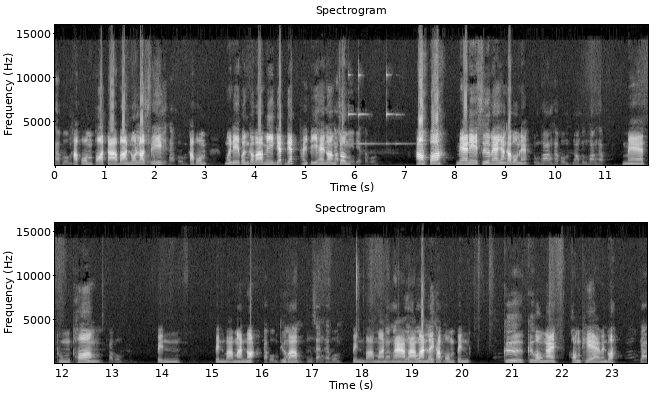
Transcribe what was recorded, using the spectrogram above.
ครับผมครับผมพ่อตาบ้านนนทราศีครับผมครับผมมื้อนี้เพิ่นก็ว่ามีเด็ดเด็ดๆให้พี่ให้น้องชมเด็ดครับผมเอาพ่อแม่นี่ซื้อแม่หยังครับผมเนี่ยถุงท่องครับผมน้องถุงท่องครับ แม่ถุงทองครับผม เป็นเป็นบามันเนาะครับผมถือว่าถุงสันครับผม เป็นบามันบามันหน้าบามันเลยครับคผรับมเป็น คือคือว่าไงของแท้แม่นบ่กะ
